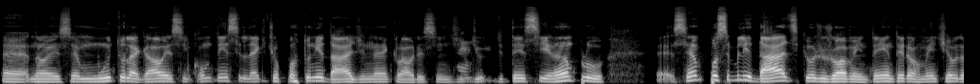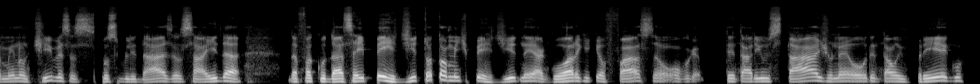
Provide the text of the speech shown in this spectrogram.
É, não, isso é muito legal assim, como tem esse leque de oportunidade, né, Cláudia, assim, de É. de de ter esse amplo eh, sempre possibilidades que hoje o jovem tem, anteriormente eu também não tive essas possibilidades, eu saí da da faculdade, saí perdido, totalmente perdido, né, agora que que eu faço? Tentaria um estágio, né, ou tentar um emprego,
